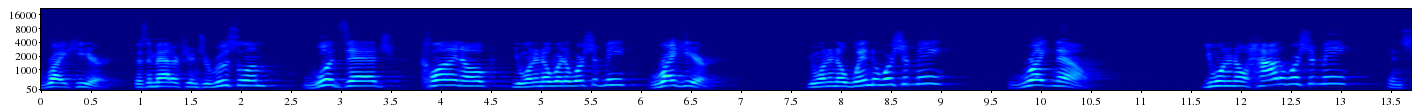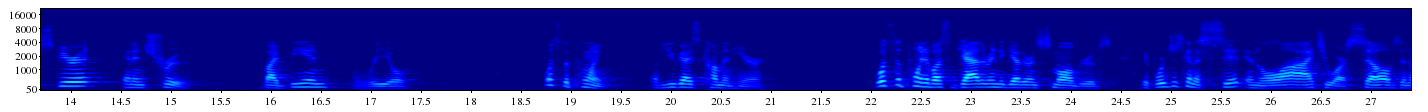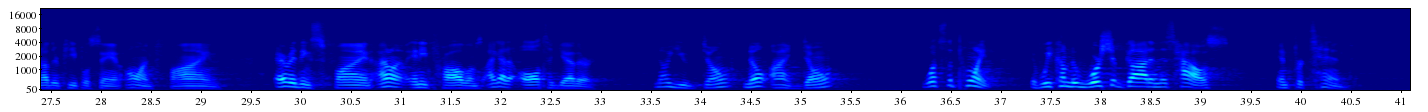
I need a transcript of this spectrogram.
Right here. Doesn't matter if you're in Jerusalem, Woods Edge, Klein Oak. You want to know where to worship me? Right here. You want to know when to worship me? Right now. You want to know how to worship me? In spirit and in truth, by being real. What's the point of you guys coming here? What's the point of us gathering together in small groups if we're just going to sit and lie to ourselves and other people saying, oh, I'm fine? Everything's fine. I don't have any problems. I got it all together. No, you don't. No, I don't. What's the point? If we come to worship God in this house and pretend,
